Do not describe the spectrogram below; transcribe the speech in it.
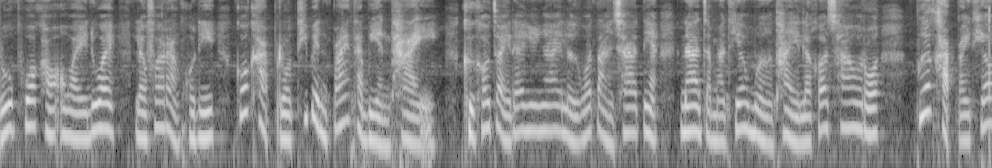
รูปพวกเขาเอาไว้ด้วย แล้วฝรั่งคนนี้ก็ขับรถที่เป็นป้ายทะเบียนไทย คือเข้าใจได้ง่าย ๆ เลยว่าต่างชาติเนี่ยน่าจะมาเที่ยวเมืองไทยแล้วก็เช่ารถ เพื่อขับไปเที่ยว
